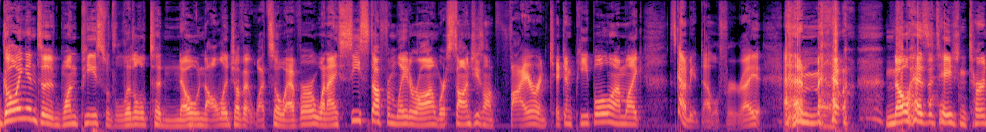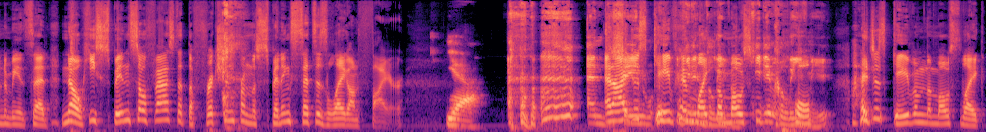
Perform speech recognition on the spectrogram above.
going into One Piece with little to no knowledge of it whatsoever, when I see stuff from later on where Sanji's on fire and kicking people, I'm like, it's gotta be a devil fruit, right? And Matt, no hesitation, turned to me and said, No, he spins so fast that the friction from the spinning sets his leg on fire. Yeah, and And I Shane- just gave him, like, the believe me. most He didn't cold- believe me. I just gave him the most, like,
